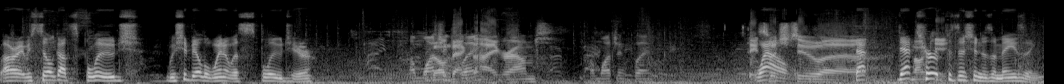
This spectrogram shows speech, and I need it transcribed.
Alright, we still got Splooge. We should be able to win it with Splooge here. I'm watching Going watching back playing. to high ground. I'm watching playing. They Wow. switched to uh, That that turret position is amazing.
